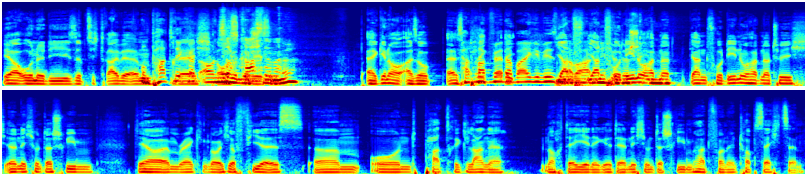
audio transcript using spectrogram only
Ja, ohne die 73 WM. Und Patrick hat auch nicht gewesen, ne? Äh, genau, also es Patrick Pat- wäre dabei gewesen, Jan, aber hat Jan, nicht Frodeno hat, Jan Frodeno hat natürlich äh, nicht unterschrieben, der im Ranking, glaube ich, auf 4 ist. Ähm, und Patrick Lange, noch derjenige, der nicht unterschrieben hat von den Top 16.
